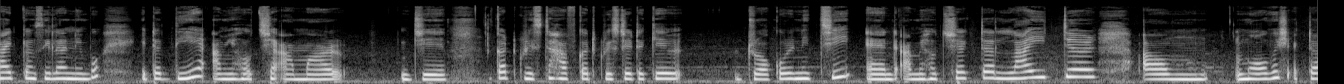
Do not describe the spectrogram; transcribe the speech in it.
লাইট কনসিলার নেব। এটা দিয়ে আমি হচ্ছে আমার যে কাট ক্রিজটা হাফ কাট ক্রিজটা এটাকে ড্র করে নিচ্ছি অ্যান্ড আমি হচ্ছে একটা লাইটার মভিশ একটা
